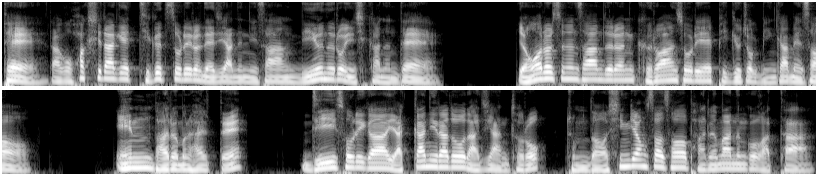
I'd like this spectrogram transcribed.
대라고 확실하게 디귿 소리를 내지 않는 이상 니은으로 인식하는데 영어를 쓰는 사람들은 그러한 소리에 비교적 민감해서 in 발음을 할 때 D 소리가 약간이라도 나지 않도록 좀 더 신경 써서 발음하는 것 같아.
